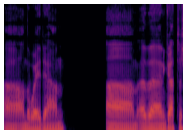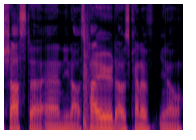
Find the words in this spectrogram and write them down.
uh, on the way down. Um, and then got to Shasta, and you know, I was tired. I was kind of, you know,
